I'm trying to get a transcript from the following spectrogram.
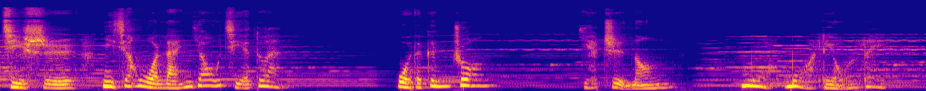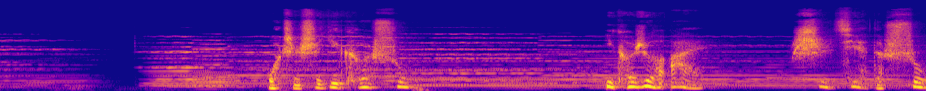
即使你将我拦腰截断，我的根桩也只能默默流泪。我只是一棵树，一棵热爱世界的树。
